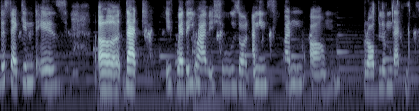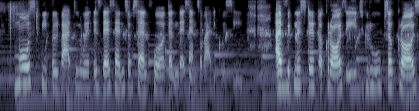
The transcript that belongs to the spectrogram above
the second is uh, that if whether you have issues or i mean one um, problem that most people battle with is their sense of self-worth and their sense of adequacy. I've witnessed it across age groups across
